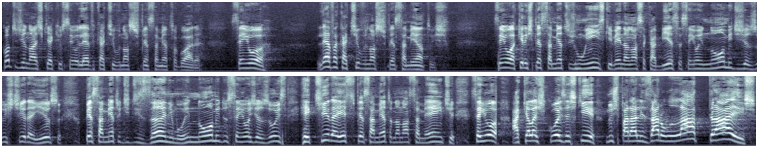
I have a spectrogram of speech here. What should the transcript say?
Quantos de nós quer que o Senhor leve cativo nossos pensamentos agora? Senhor, leva cativo os nossos pensamentos. Senhor, aqueles pensamentos ruins que vêm na nossa cabeça, Senhor, em nome de Jesus, tira isso. Pensamento de desânimo, em nome do Senhor Jesus, retira esse pensamento da nossa mente. Senhor, aquelas coisas que nos paralisaram lá atrás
